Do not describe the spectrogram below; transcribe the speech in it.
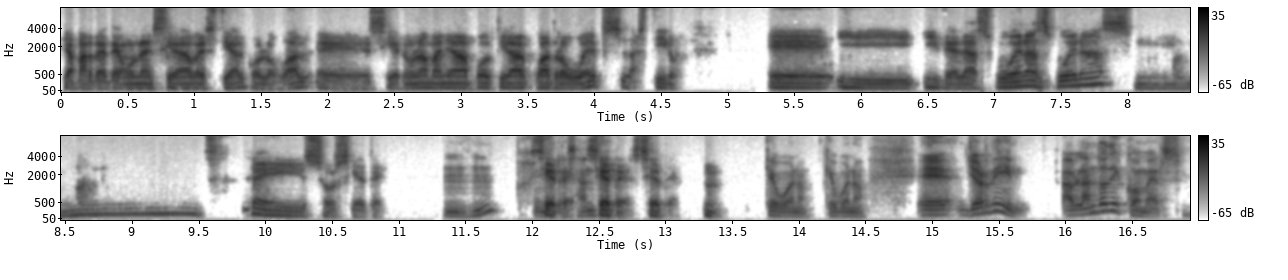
Y aparte tengo una ansiedad bestial, con lo cual, eh, si en una mañana puedo tirar cuatro webs, las tiro. Eh, y, de las buenas, buenas, mm, seis o siete. Siete, siete, siete. Mm. Qué bueno, qué bueno. Jordi, hablando de e-commerce,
